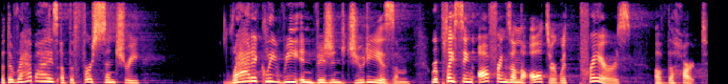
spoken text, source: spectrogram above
But the rabbis of the first century radically re envisioned Judaism, replacing offerings on the altar with prayers of the heart.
